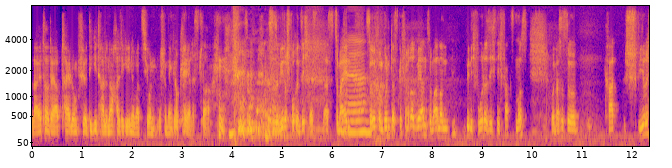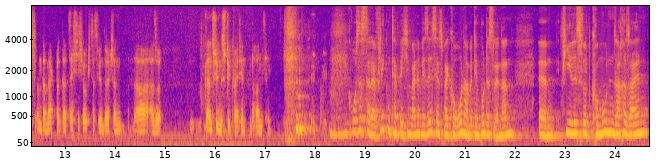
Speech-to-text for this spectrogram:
Leiter der Abteilung für digitale nachhaltige Innovation, wo ich schon denke, okay, alles klar. das ist ein Widerspruch in sich. Also zum einen ja. soll vom Bund das gefördert werden, zum anderen bin ich froh, dass ich es nicht faxen muss. Und das ist so gerade schwierig und da merkt man tatsächlich wirklich, dass wir in Deutschland da also ein ganz schönes Stück weit hinten dran sind. Wie groß ist da der Flickenteppich? Ich meine, wir sehen es jetzt bei Corona mit den Bundesländern. Ähm, vieles wird Kommunensache sein.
